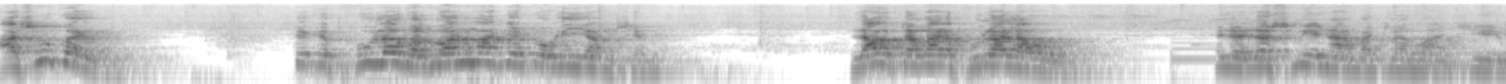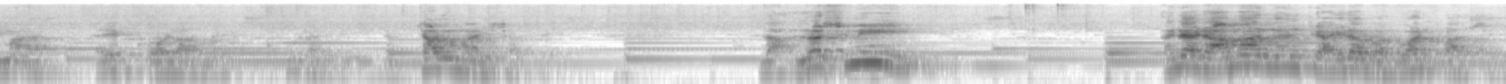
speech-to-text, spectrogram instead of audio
આ શું કરવું? તે કે, ફૂલા ભગવાન માટે તોડી જમશે. લાવ તમારા ફૂલા લાવો. એટલે લક્ષ્મીના મતલબમાં ચીરમાં એક ખોડામાં ફૂલા લઈ લીધા ચાલો મારી સાથે. લક્ષ્મી અને રામાનંદ ચાલ્યા ભગવાન પાસે.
